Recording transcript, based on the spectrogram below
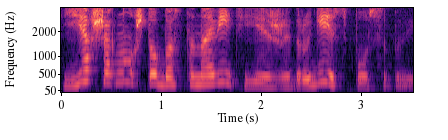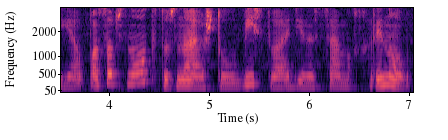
Я шагнул, чтобы остановить, есть же и другие способы. Я по собственному опыту знаю, что убийство один из самых хреновых,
